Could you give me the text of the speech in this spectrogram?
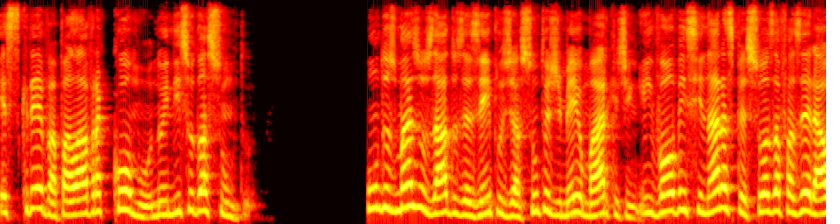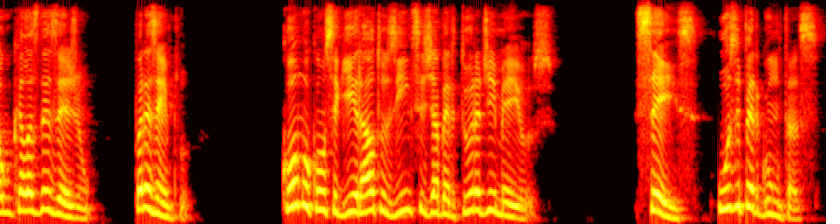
Escreva a palavra como no início do assunto. Um dos mais usados exemplos de assuntos de e-mail marketing envolve ensinar as pessoas a fazer algo que elas desejam. Por exemplo, como conseguir altos índices de abertura de e-mails. 6. Use perguntas.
